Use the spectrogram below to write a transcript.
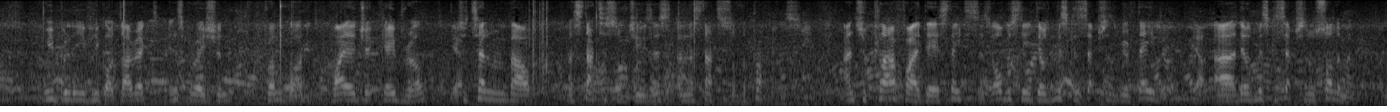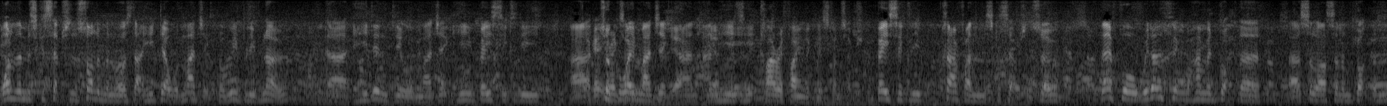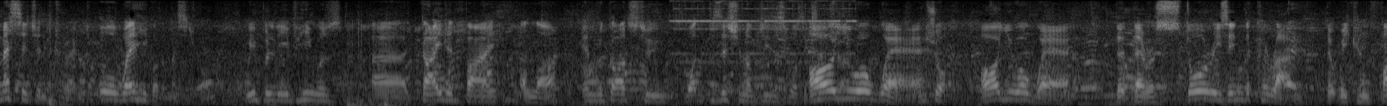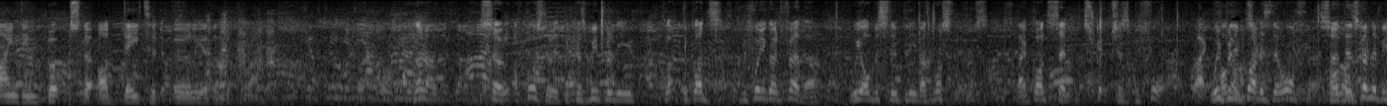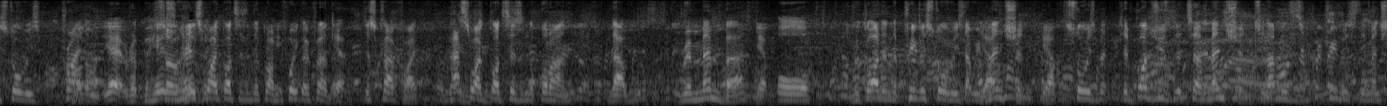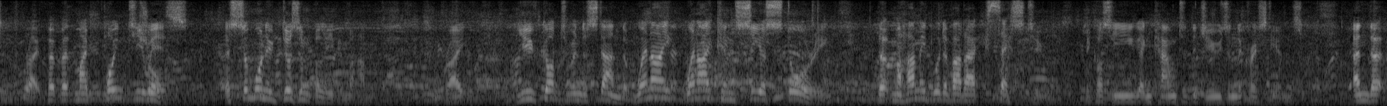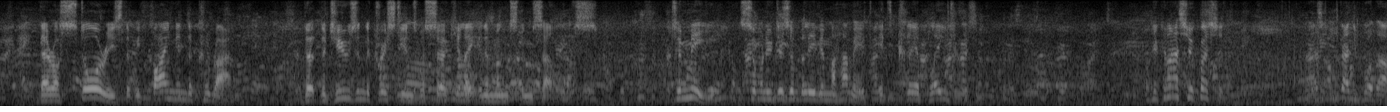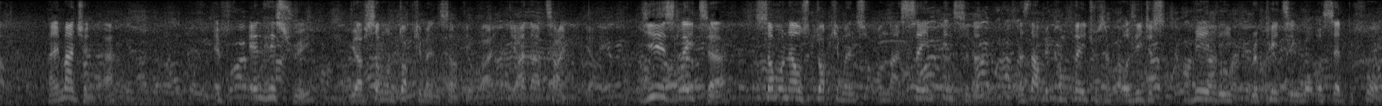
We believe he got direct inspiration from God via Gabriel Yeah. to tell him about the status of Jesus and the status of the prophets. And to clarify their statuses. Obviously, there was misconceptions with David. Yeah. Uh, there was misconception of Solomon. One of the misconceptions of Solomon was that he dealt with magic, but we believe no, uh, he didn't deal with magic. He basically uh, Okay, took away magic Yeah, and, and yeah. he, he clarifying the misconception. basically clarifying the misconception. So, therefore, we don't think Muhammad got the uh, Sallallahu Alaihi Wasallam got the message incorrect or where he got the message from. We believe he was uh, guided by Allah in regards to what the position of Jesus was. Are you aware? Sure. Are you aware that there are stories in the Quran that we can find in books that are dated earlier than the Quran? No, no. So of course there is because we believe God- the gods. Before you go further, we obviously believe as Muslims that God sent scriptures before. Right, We believe God is the author. So Hold there's going to be stories prior. Hold on. Yeah, but here's, so here's hence why God says in the Quran. Before you go further, Yeah. just clarify. That's why God says in the Quran that remember Yep. or regarding the previous stories that we Yep. mentioned. Yep. Stories. So if God used the term mentioned, so that means it's previously mentioned. Right, but, but my point to you Sure. is, as someone who doesn't believe in Muhammad, right, you've got to understand that when I when I can see a story that Muhammad would have had access to because he encountered the Jews and the Christians, and that there are stories that we find in the Quran that the Jews and the Christians were circulating amongst themselves. To me, someone who doesn't believe in Muhammad, it's clear plagiarism. Okay, can I ask you a question? I'm glad you brought that up. Now imagine, yeah, if in history you have someone documenting something, right, at that time, years later, someone else documents on that same incident, does that become plagiarism, or is he just merely repeating what was said before?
